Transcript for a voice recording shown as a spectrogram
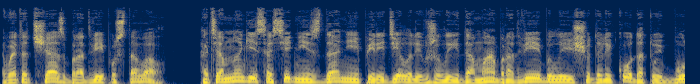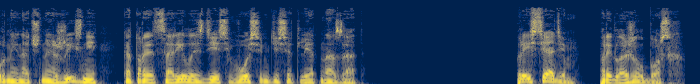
В этот час Бродвей пустовал. Хотя многие соседние здания переделали в жилые дома, Бродвею было еще далеко до той бурной ночной жизни, которая царила здесь 80 лет назад. «Присядем», — предложил Босх.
